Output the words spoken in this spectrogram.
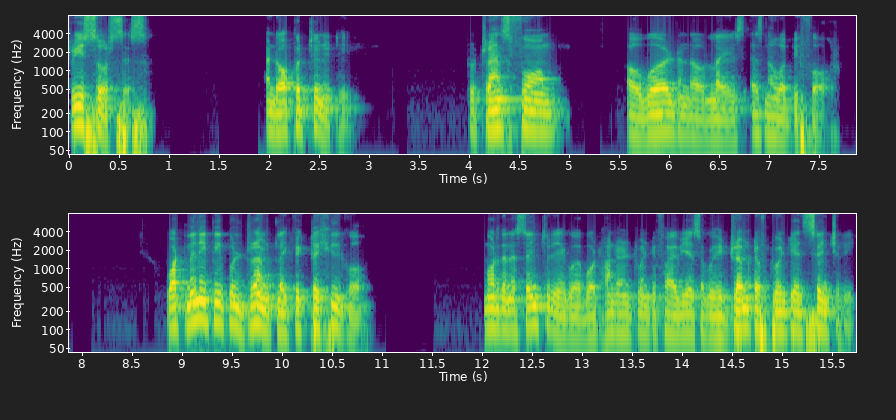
resources, and opportunity to transform our world and our lives as never before. What many people dreamt, like Victor Hugo, more than a century ago, about 125 years ago, he dreamt of 20th century.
